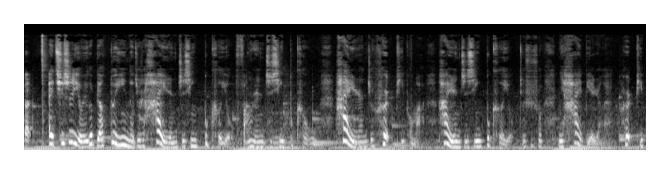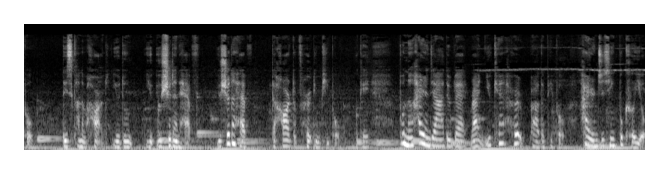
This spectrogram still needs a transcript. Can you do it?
呃，哎，其实有一个比较对应的就是害人之心不可有，防人之心不可无。害人就 hurt people 嘛，害人之心不可有，就是说你害别人啊，hurt people，this kind of heart you don't you you shouldn't have，you shouldn't have the heart of hurting people，OK，、okay? 不能害人家，对不对？Right？You can't hurt other people，害人之心不可有，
